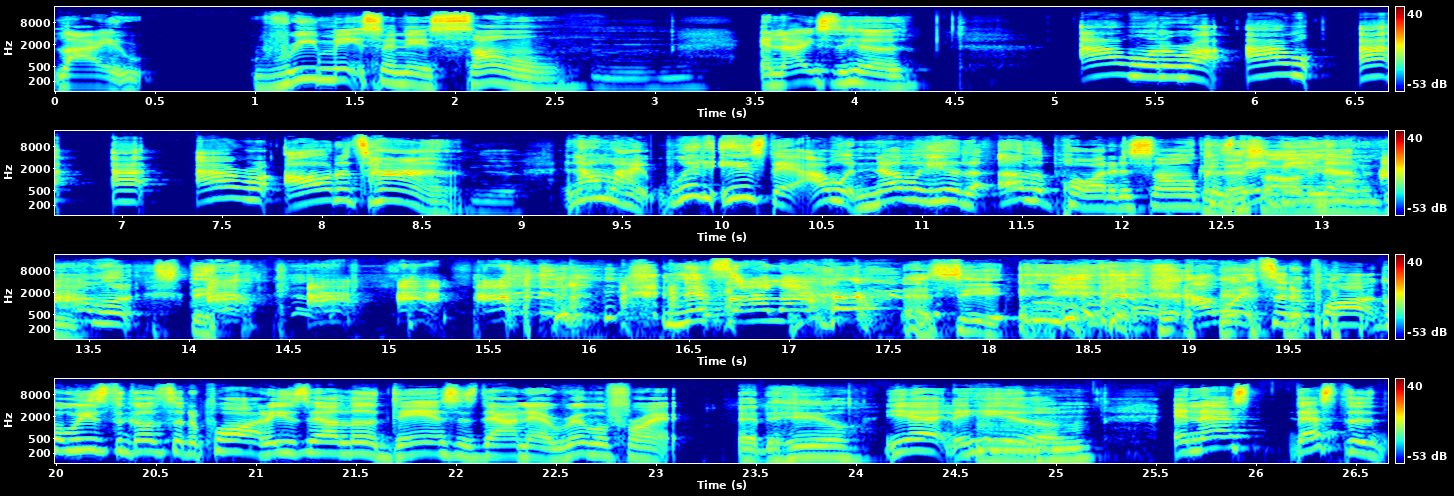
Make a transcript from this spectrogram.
like remixing this song, Mm-hmm. and I used to hear, "I want to rock, I I I I rock all the time." Yeah. And I'm like, what is that? I would never hear the other part of the song because they be in wanna do. I want, Stay. and that's all I heard. That's it. I went to the park. 'cause we used to go to the park. They used to have little dances down that riverfront. At the hill. Yeah, at the hill. Mm-hmm. And that's that's the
